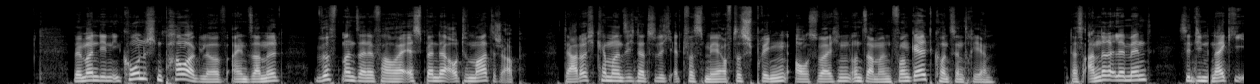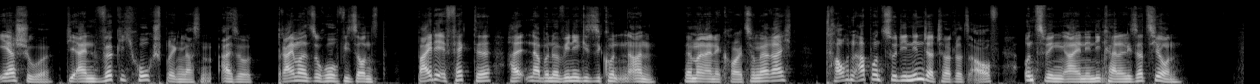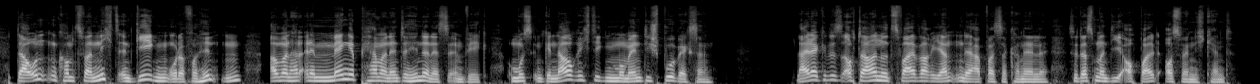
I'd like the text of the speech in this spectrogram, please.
Wenn man den ikonischen Power Glove einsammelt, wirft man seine VHS-Bänder automatisch ab, Dadurch kann man sich natürlich etwas mehr auf das Springen, Ausweichen und Sammeln von Geld konzentrieren. Das andere Element sind die Nike Air Schuhe, die einen wirklich hoch springen lassen, also dreimal so hoch wie sonst. Beide Effekte halten aber nur wenige Sekunden an. Wenn man eine Kreuzung erreicht, tauchen ab und zu die Ninja Turtles auf und zwingen einen in die Kanalisation. Da unten kommt zwar nichts entgegen oder von hinten, aber man hat eine Menge permanente Hindernisse im Weg und muss im genau richtigen Moment die Spur wechseln. Leider gibt es auch da nur zwei Varianten der Abwasserkanäle, sodass man die auch bald auswendig kennt.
